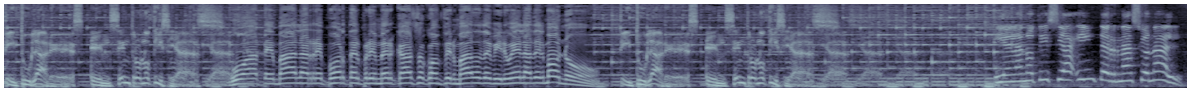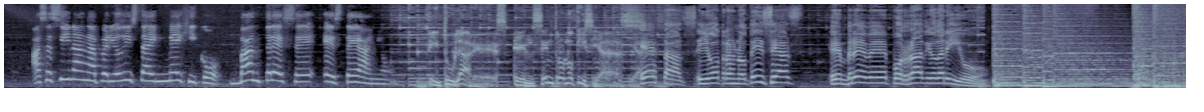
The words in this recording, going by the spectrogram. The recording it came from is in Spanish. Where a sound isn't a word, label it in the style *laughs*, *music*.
Titulares en Centro Noticias. Guatemala reporta el primer caso confirmado de viruela del mono. Titulares en Centro Noticias. Y en la noticia internacional, asesinan a periodista en México. Van 13 este año. Titulares en Centro Noticias. Estas y otras noticias en breve por Radio Darío.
